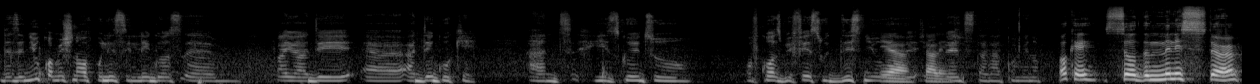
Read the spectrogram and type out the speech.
There's a new commissioner of police in Lagos, um, Fayo Ade, uh, Adegoke, and he's going to, of course, be faced with these new yeah, events that are coming up. Okay, so the Minister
